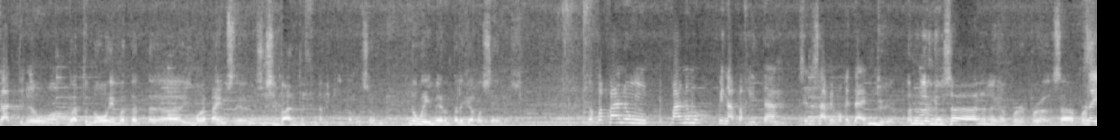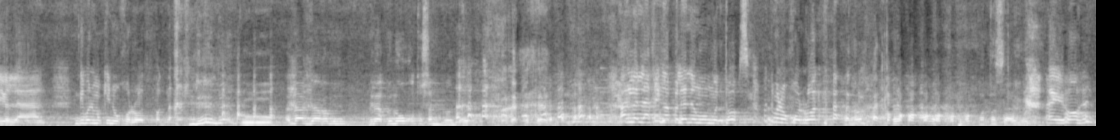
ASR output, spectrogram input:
Got to know. uh, got to know him at, at uh, yung mga times na yun. So, si Vandolph nakikita ko. So, in a way, meron talaga ako selos. No, pa- paano, paano mo pinapakita? Sinasabi mo kay daddy? Hindi. Ano lang yun? Sa, ano lang yun? Per, per, sa personal. Sa'yo lang. Hindi mo naman kinukurot pag naka... Hindi, hindi. Alaga kami. Bina- Pinukutusan ko. dahil- Ang lalaki nga pala nangungutos. Ba't mo nang kurot? Kutusan mo. Ayun.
